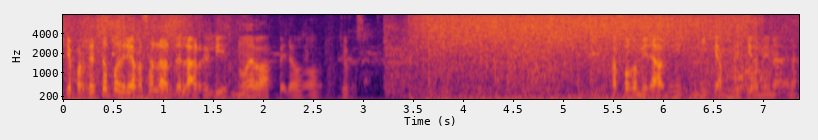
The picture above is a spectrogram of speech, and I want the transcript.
Que por cierto podríamos hablar de la release nueva, pero yo qué sé. Tampoco he mirado ni, ni qué han metido ni nada,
